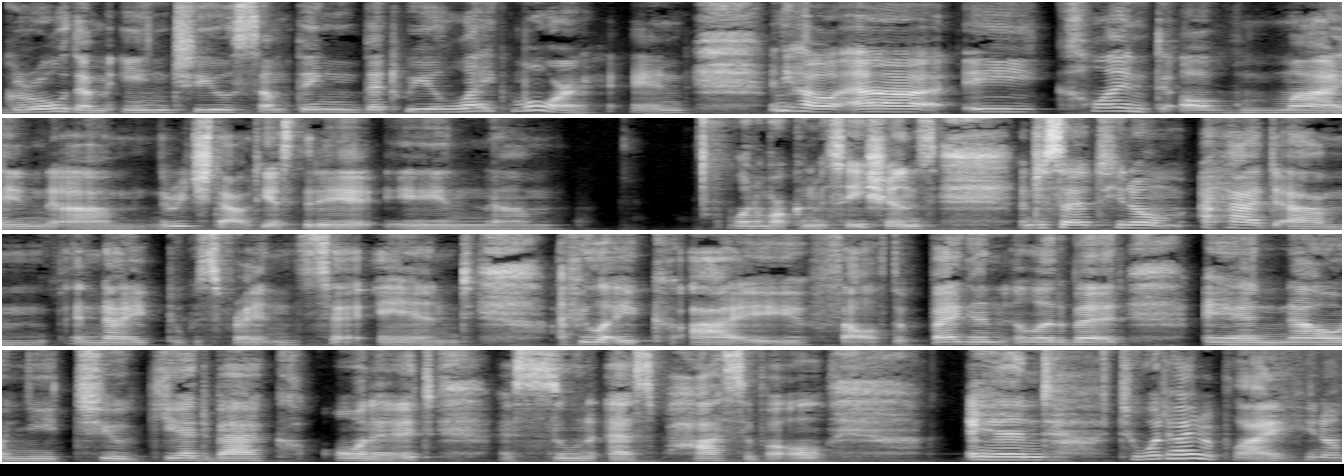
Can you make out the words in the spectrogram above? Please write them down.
grow them into something that we like more. And anyhow, uh, a client of mine um, reached out yesterday in um, one of our conversations and just said, you know, I had um, a night with friends and I feel like I fell off the wagon a little bit and now need to get back on it as soon as possible. And to what I reply, you know,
